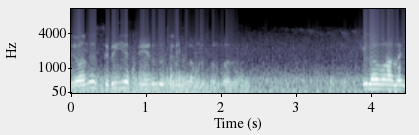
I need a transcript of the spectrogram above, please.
இது வந்து சிறிய பேருந்து தனிப்பிடம்னு சொல்றது. இளவாலை.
